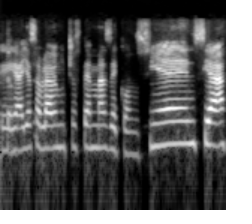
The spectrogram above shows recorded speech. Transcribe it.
que hayas hablado de muchos temas de conciencia.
